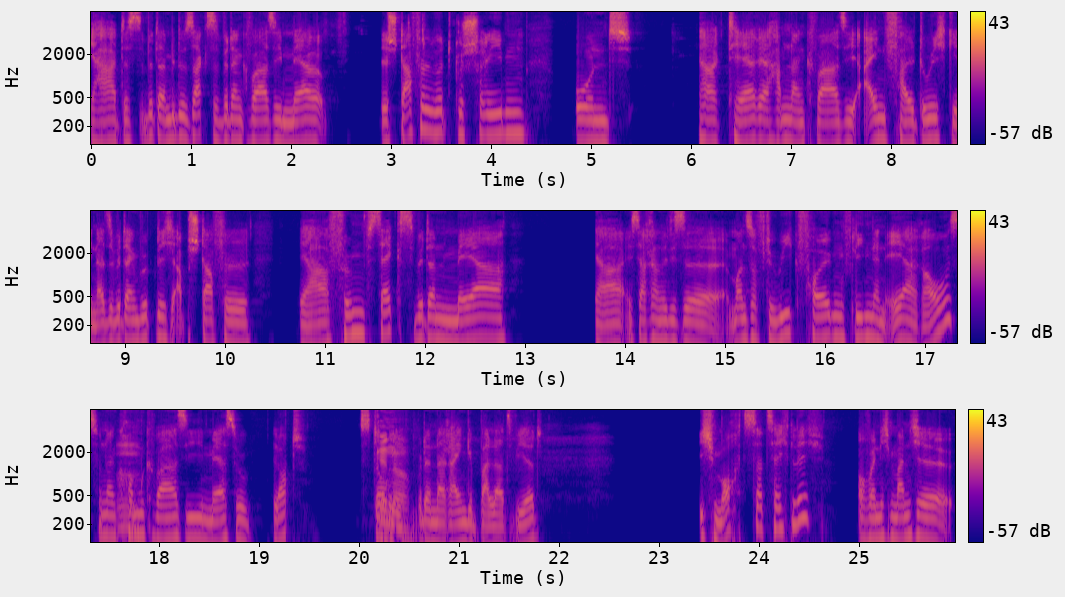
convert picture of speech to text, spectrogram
ja, das wird dann, wie du sagst, es wird dann quasi mehr, eine Staffel wird geschrieben und Charaktere haben dann quasi einen Fall durchgehen. Also wird dann wirklich ab Staffel, ja, fünf, sechs wird dann mehr, ja, ich sage also diese Monster of the Week Folgen fliegen dann eher raus und dann mhm. kommen quasi mehr so Plot Story, genau. wo dann da reingeballert wird ich mochte es tatsächlich, auch wenn ich manche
